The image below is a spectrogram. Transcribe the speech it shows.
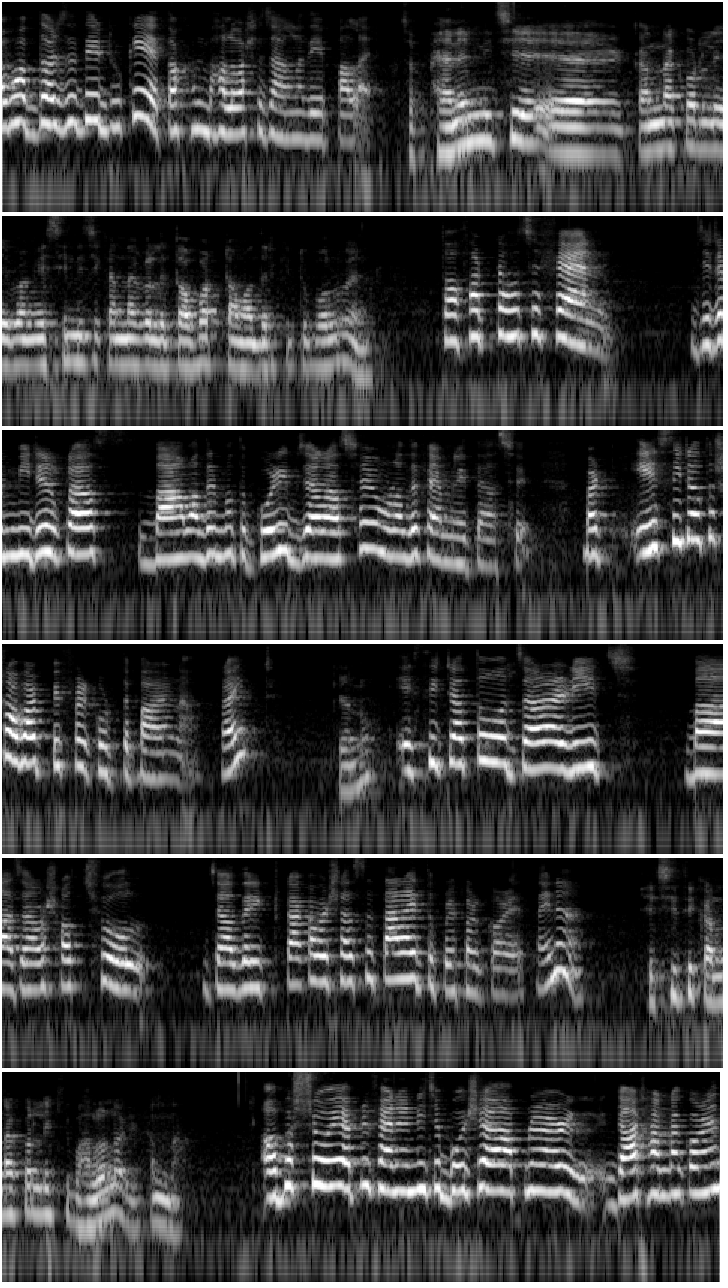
অভাব দরজা দিয়ে ঢুকে তখন ভালোবাসা জানলা দিয়ে পালায়। আচ্ছা ফ্যানের নিচে কান্না করলে এবং এসির নিচে কান্না করলে তফাৎটা আমাদেরকে একটু বলবেন? তফাৎটা হচ্ছে ফ্যান। যেটা মিডল ক্লাস বা আমাদের মতো গরিব যারা আছে ওনাদের ফ্যামিলিতে আছে। বাট এসিটা তো সবার প্রেফার করতে পারে না রাইট কেন? এসিটা তো যারা রিচ বা যারা সচ্ছল যাদের একটু টাকা পয়সা আছে তারাই তো প্রেফার করে তাই না? এসিতে কান্না করলে কি ভালো লাগে কান্না? অবশ্যই আপনি ফ্যানের নিচে বসে আপনার গা ঠান্ডা করেন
